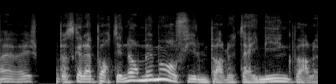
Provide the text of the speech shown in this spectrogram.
Ouais, ouais, je- Parce qu'elle apporte énormément au film, par le timing, par le.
